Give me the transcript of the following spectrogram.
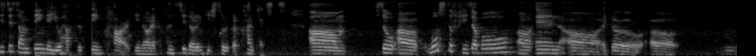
this is something that you have to think hard, you know, like considering historical contexts. Um, so uh, most feasible uh, and uh, like a, a mm,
